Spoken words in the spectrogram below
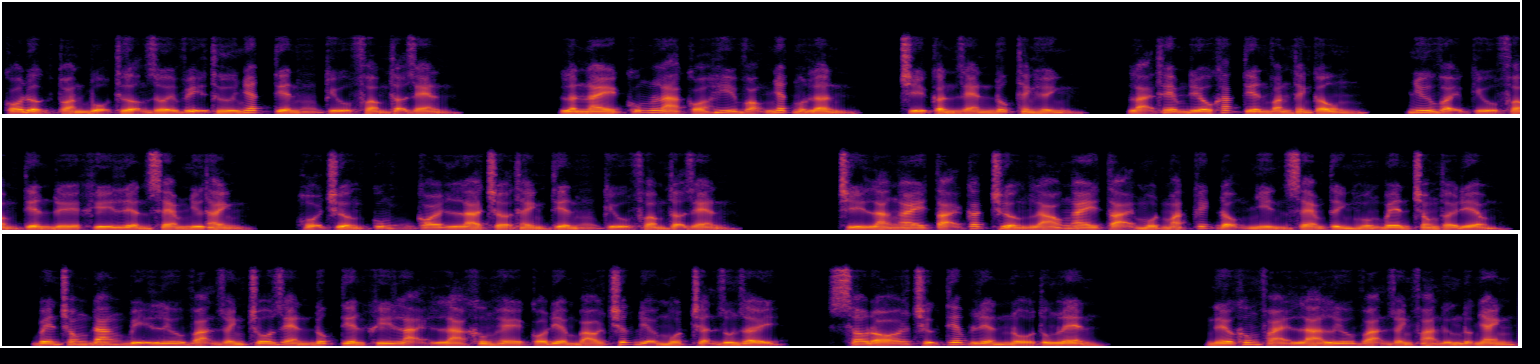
có được toàn bộ thượng giới vị thứ nhất tiên cựu phẩm thợ rèn. Lần này cũng là có hy vọng nhất một lần, chỉ cần rèn đúc thành hình, lại thêm điêu khắc tiên văn thành công, như vậy cựu phẩm tiên đế khí liền xem như thành, hội trưởng cũng coi là trở thành tiên cựu phẩm thợ rèn. Chỉ là ngay tại các trưởng lão ngay tại một mặt kích động nhìn xem tình huống bên trong thời điểm bên trong đang bị lưu vạn doanh chỗ rèn đúc tiên khí lại là không hề có điểm báo trước địa một trận run dày sau đó trực tiếp liền nổ tung lên. Nếu không phải là lưu vạn doanh phản ứng được nhanh,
